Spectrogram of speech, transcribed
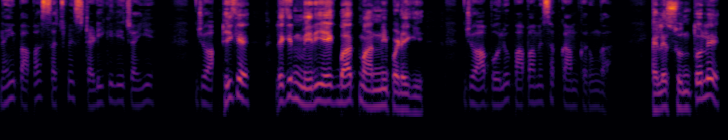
नहीं पापा सच में स्टडी के लिए चाहिए। जो आप ठीक है लेकिन मेरी एक बात माननी पड़ेगी। जो आप बोलो पापा मैं सब काम करूँगा। पहले सुन तो ले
